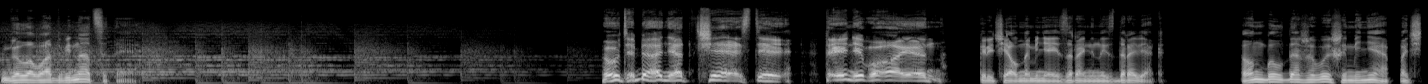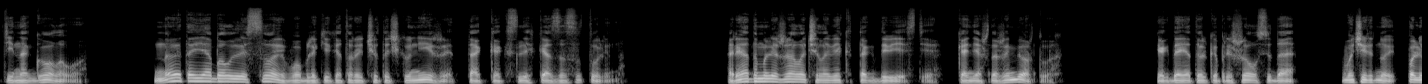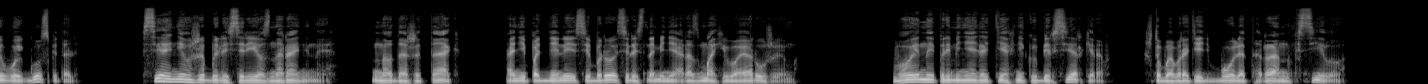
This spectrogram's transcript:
Глава 12 «У тебя нет чести! Ты не воин!» — кричал на меня израненный здоровяк. Он был даже выше меня, почти на голову. Но это я был лисой, в облике которой чуточку ниже, так как слегка засутулен. Рядом лежало человек так 200, конечно же, мертвых. Когда я только пришел сюда, в очередной полевой госпиталь, все они уже были серьезно ранены. Но даже так они поднялись и бросились на меня, размахивая оружием. Воины применяли технику берсеркеров, чтобы обратить боль от ран в силу.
